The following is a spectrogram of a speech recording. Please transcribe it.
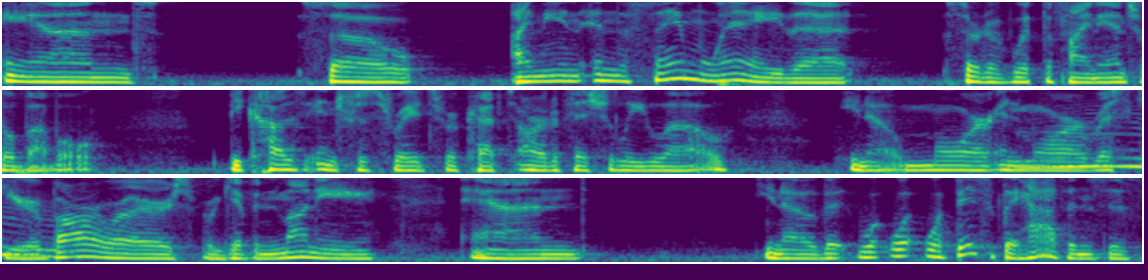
and so I mean, in the same way that sort of with the financial bubble, because interest rates were kept artificially low, you know, more and more mm. riskier borrowers were given money, and you know that what, what- what basically happens is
